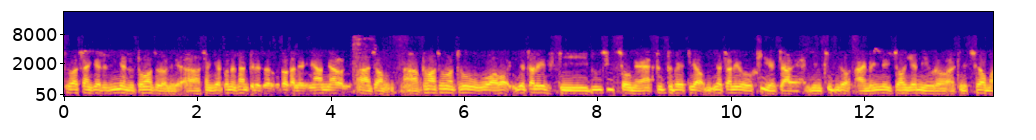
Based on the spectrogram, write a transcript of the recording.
သူကဆိုင်ကယ်ဒီနေ့လူတော့ဆိုတော့လေအာဆိုင်ကယ်ပုံစံပြတယ်ဆိုတော့ကလည်းအများများတော့လေအာကြောင့်အာပထမဆုံးတော့သူတို့ဟိုပေါ့ရချလေးဒီဒူးစီဆုံးနဲ့သူတပည့်တယောက်ရချလေးကိုဖြည့်ရကြတယ်ရင်ဖြည့်ပြီးတော့အိုင်မင်းလေးကြောရဲမီတော့အတိချောက်မှ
